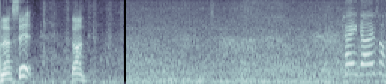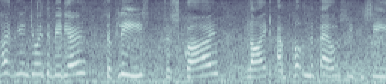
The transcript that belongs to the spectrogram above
And that's it. Done. Hey guys, I hope you enjoyed the video. So please subscribe, like and put on the bell so you can see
